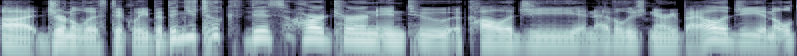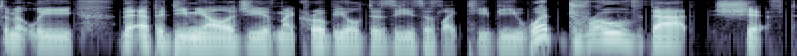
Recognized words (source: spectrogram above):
uh, journalistically, but then you took this hard turn into ecology and evolutionary biology and ultimately the epidemiology of microbial diseases like TB. What drove that shift?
